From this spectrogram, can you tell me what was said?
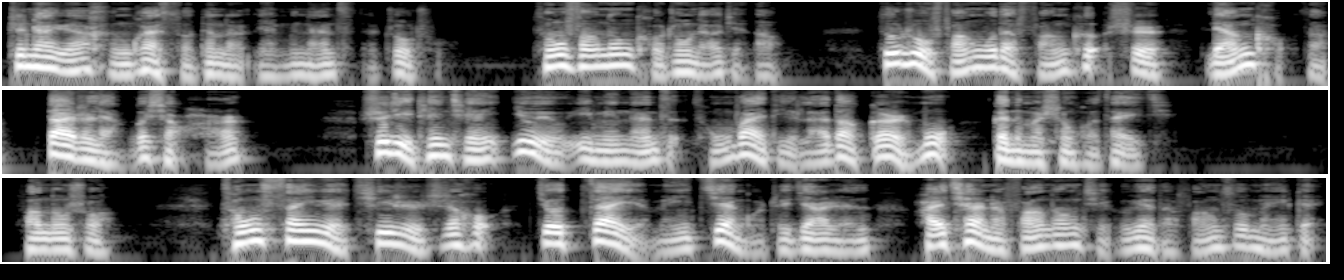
侦查员很快锁定了两名男子的住处。从房东口中了解到。租住房屋的房客是两口子，带着两个小孩。十几天前，又有一名男子从外地来到格尔木，跟他们生活在一起。房东说，从三月七日之后，就再也没见过这家人，还欠着房东几个月的房租没给。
